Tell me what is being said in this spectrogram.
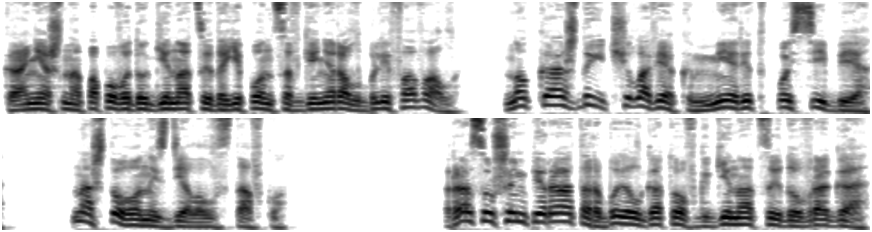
Конечно, по поводу геноцида японцев генерал блефовал, но каждый человек мерит по себе, на что он и сделал ставку. Раз уж император был готов к геноциду врага,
